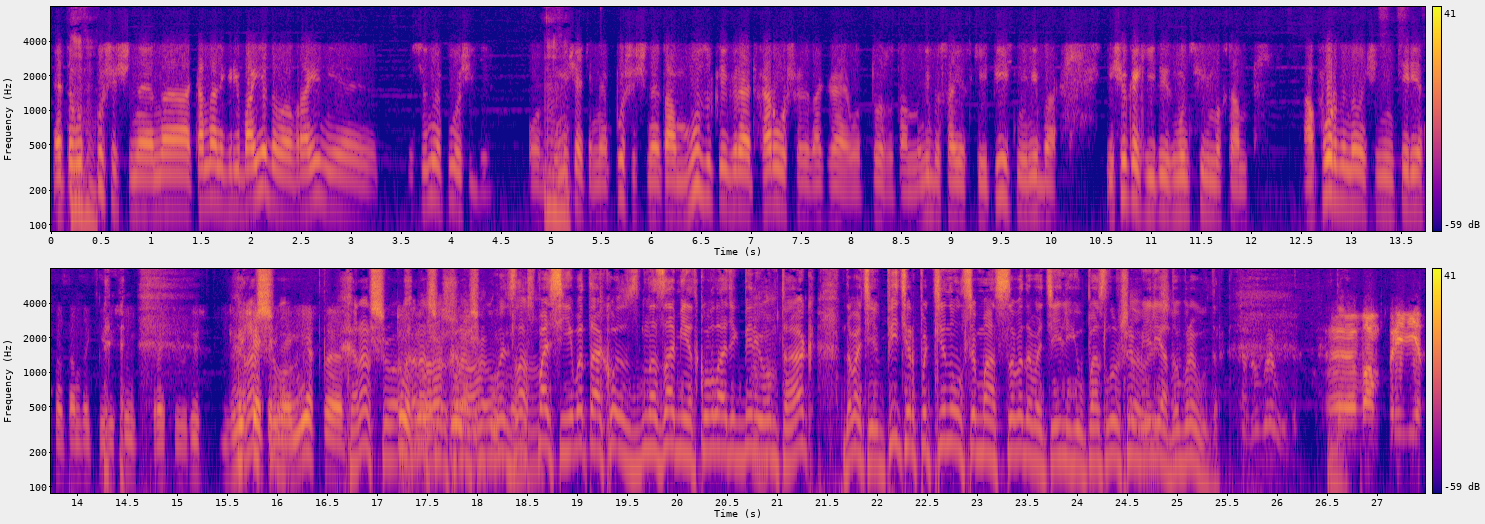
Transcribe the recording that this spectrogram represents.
Это Мгм. вот пышечная на канале Грибоедова в районе Сеной площади. Вот, Мгм. замечательная пышечная, там музыка играет хорошая такая, вот тоже там либо советские песни, либо еще какие-то из мультфильмов там оформлено очень интересно, там такие рисунки красивые. То есть замечательное Хорошо. место. Хорошо, Тоже хорошо, хорошо. хорошо. Владислав, спасибо. Так, на заметку, Владик, берем. Так, давайте, Питер подтянулся массово. Давайте Илью послушаем. Давайте. Илья, доброе утро. Э, Вам привет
